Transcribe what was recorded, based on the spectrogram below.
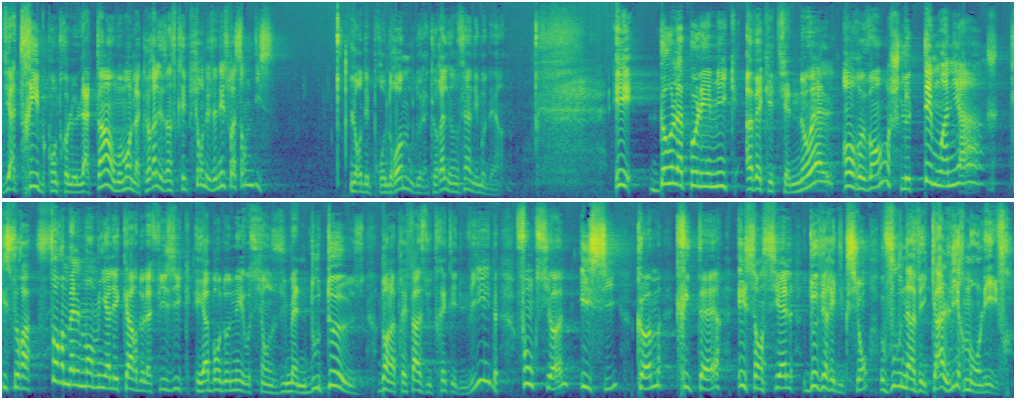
diatribes contre le latin au moment de la querelle des inscriptions des années 70, lors des prodromes de la querelle des anciens et des modernes. Et dans la polémique avec Étienne Noël, en revanche, le témoignage qui sera formellement mis à l'écart de la physique et abandonné aux sciences humaines douteuses dans la préface du traité du vide, fonctionne ici comme critère essentiel de véridiction. Vous n'avez qu'à lire mon livre.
